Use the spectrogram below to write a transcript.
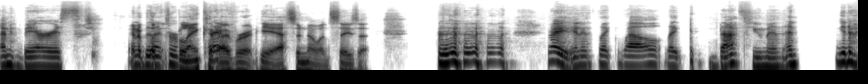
I'm embarrassed and put a blanket over it, yeah, so no one sees it. right. And it's like, well, like that's human. And, you know,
